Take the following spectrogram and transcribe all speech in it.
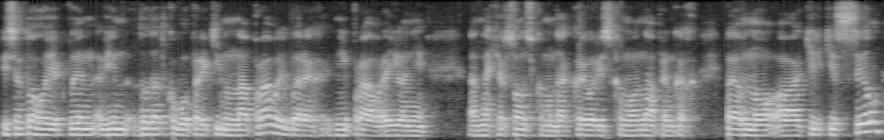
після того як він він додатково перекинув на правий берег Дніпра в районі е, на Херсонському та Криворізькому напрямках певну е, кількість сил,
